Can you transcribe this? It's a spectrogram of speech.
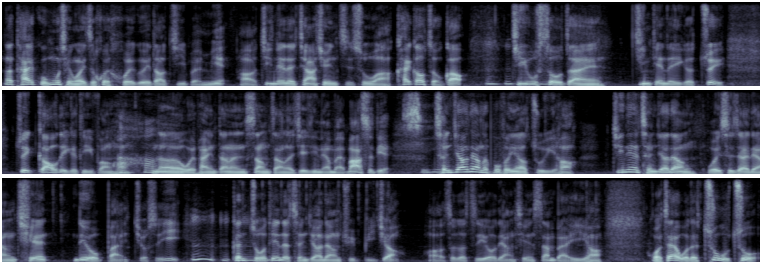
那台股目前为止会回归到基本面啊，今天的加权指数啊开高走高，几乎收在今天的一个最最高的一个地方啊哈。哈那尾盘当然上涨了接近两百八十点，是成交量的部分要注意哈，今天的成交量维持在两千六百九十亿，嗯跟昨天的成交量去比较。哦，这个只有两千三百亿哈。我在我的著作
